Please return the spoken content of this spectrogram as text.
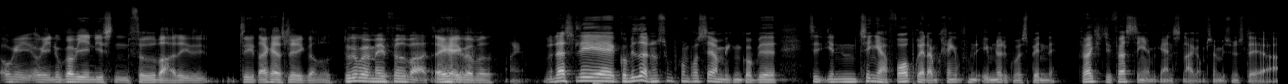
okay, okay, nu går vi ind i sådan en fødevare, det, det, der kan jeg slet ikke være med. Du kan være med i fødevare. Jeg kan ikke være med. Okay. Men lad os lige uh, gå videre. Nu skal vi prøve at se, om vi kan gå videre til nogle ting, jeg har forberedt omkring, hvilke emner, det kunne være spændende. For det er de første ting, jeg vil gerne snakke om, som jeg synes, det er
